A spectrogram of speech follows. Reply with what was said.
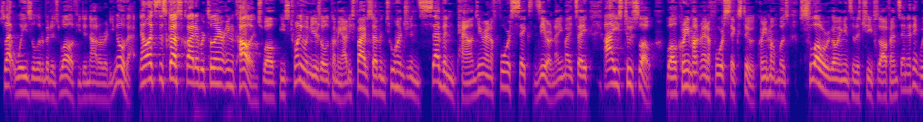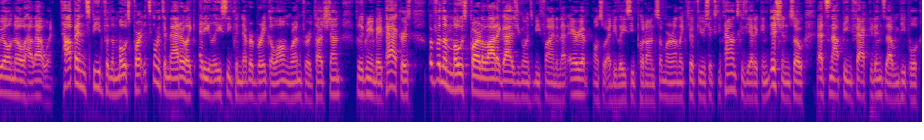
So that weighs a little bit as well if you did not already know that. Now let's discuss Clyde edwards in college. Well, he's 21 years old coming out. He's 5'7, 207 pounds. He ran a 4.60. Now you might say, ah, he's too slow. Well, Kareem Hunt ran a 4.62. Kareem Hunt was slower going into the Chiefs offense. And I think we all know how that went. Top end speed for the most part, it's going to matter. Like Eddie Lacy could never break a long run for a touchdown for the Green Bay Packers. But for the most part, a lot of guys are going to be fine in that area. Also, Eddie Lacy put on somewhere around like 50 or 60 pounds because he had a condition. So that's not being factored into that when people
